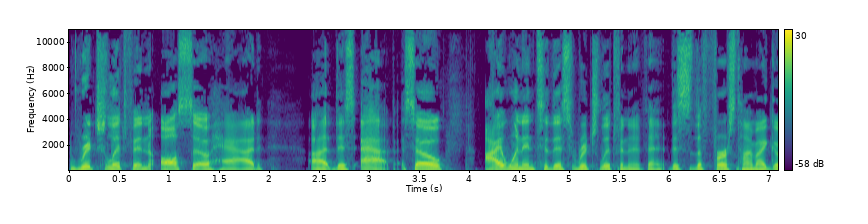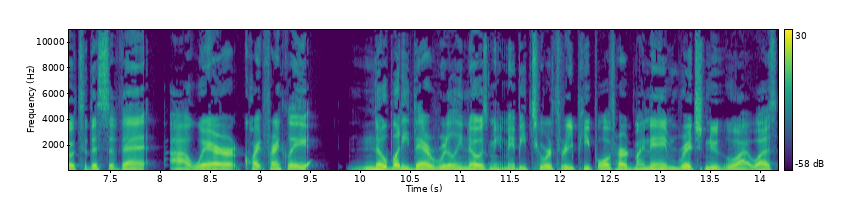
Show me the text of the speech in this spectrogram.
Rich Litvin also had uh, this app. So I went into this Rich Litvin event. This is the first time I go to this event uh, where, quite frankly, nobody there really knows me. Maybe two or three people have heard my name. Rich knew who I was.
